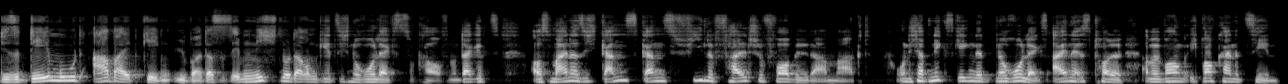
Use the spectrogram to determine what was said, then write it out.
Diese Demut Arbeit gegenüber, dass es eben nicht nur darum geht, sich eine Rolex zu kaufen. Und da gibt's aus meiner Sicht ganz, ganz viele falsche Vorbilder am Markt. Und ich habe nichts gegen eine, eine, Rolex. Eine ist toll, aber ich brauche keine zehn.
